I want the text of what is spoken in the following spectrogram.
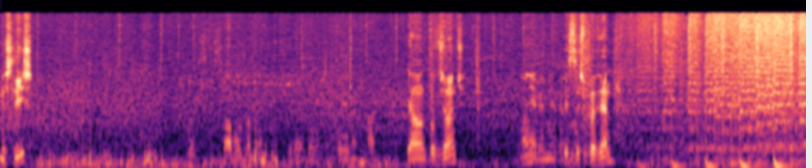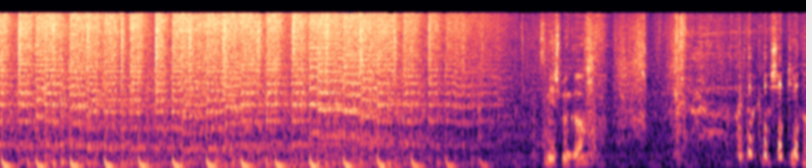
Myślisz? Bo jest słabo zapięty zobacz, to jeden fakt. Ja mam go wziąć? No nie wiem, nie wiem. Jesteś pewien? Zmierzmy go. Tak na szybkiego.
